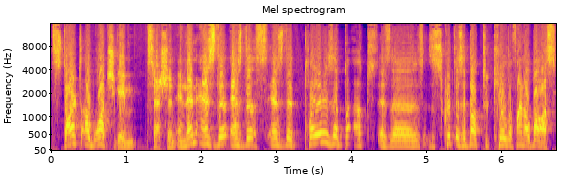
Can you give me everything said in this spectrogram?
start a watch game session, and then as the as the as the player is about as the the script is about to kill the final boss,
